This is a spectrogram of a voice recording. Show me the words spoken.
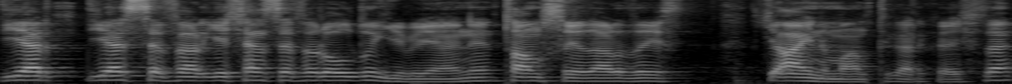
diğer diğer sefer geçen sefer olduğu gibi yani tam sayılardayız ki aynı mantık arkadaşlar.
